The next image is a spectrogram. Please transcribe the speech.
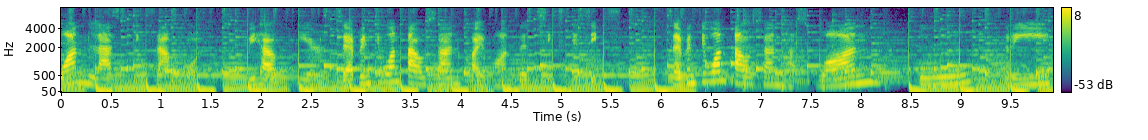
one last example. We have here 71,566. 71,000 has 1, 2, 3,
